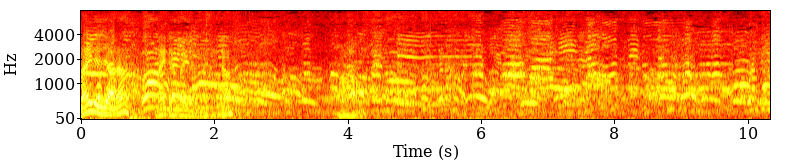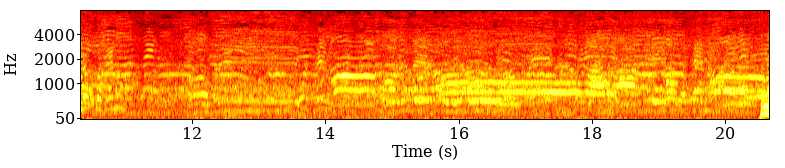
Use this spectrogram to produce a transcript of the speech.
နိုင်တယ်ကြာနော်နိုင်တယ်နိုင်တယ်နိုင်တယ်နော်အာသူက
